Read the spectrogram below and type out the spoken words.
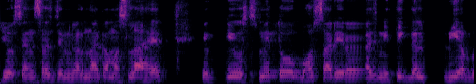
जो सेंसस जनगणना का मसला है, क्योंकि उसमें तो बहुत सारे राजनीतिक दल भी अब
